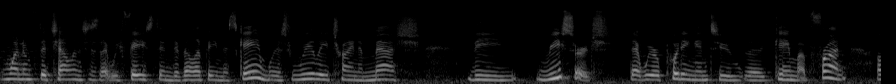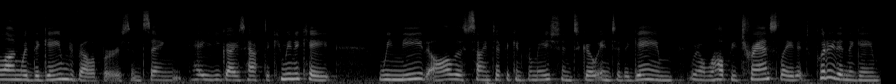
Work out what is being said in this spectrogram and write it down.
One of the challenges that we faced in developing this game was really trying to mesh the research that we were putting into the game up front, along with the game developers, and saying, hey, you guys have to communicate. We need all the scientific information to go into the game. We'll help you translate it to put it in the game.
